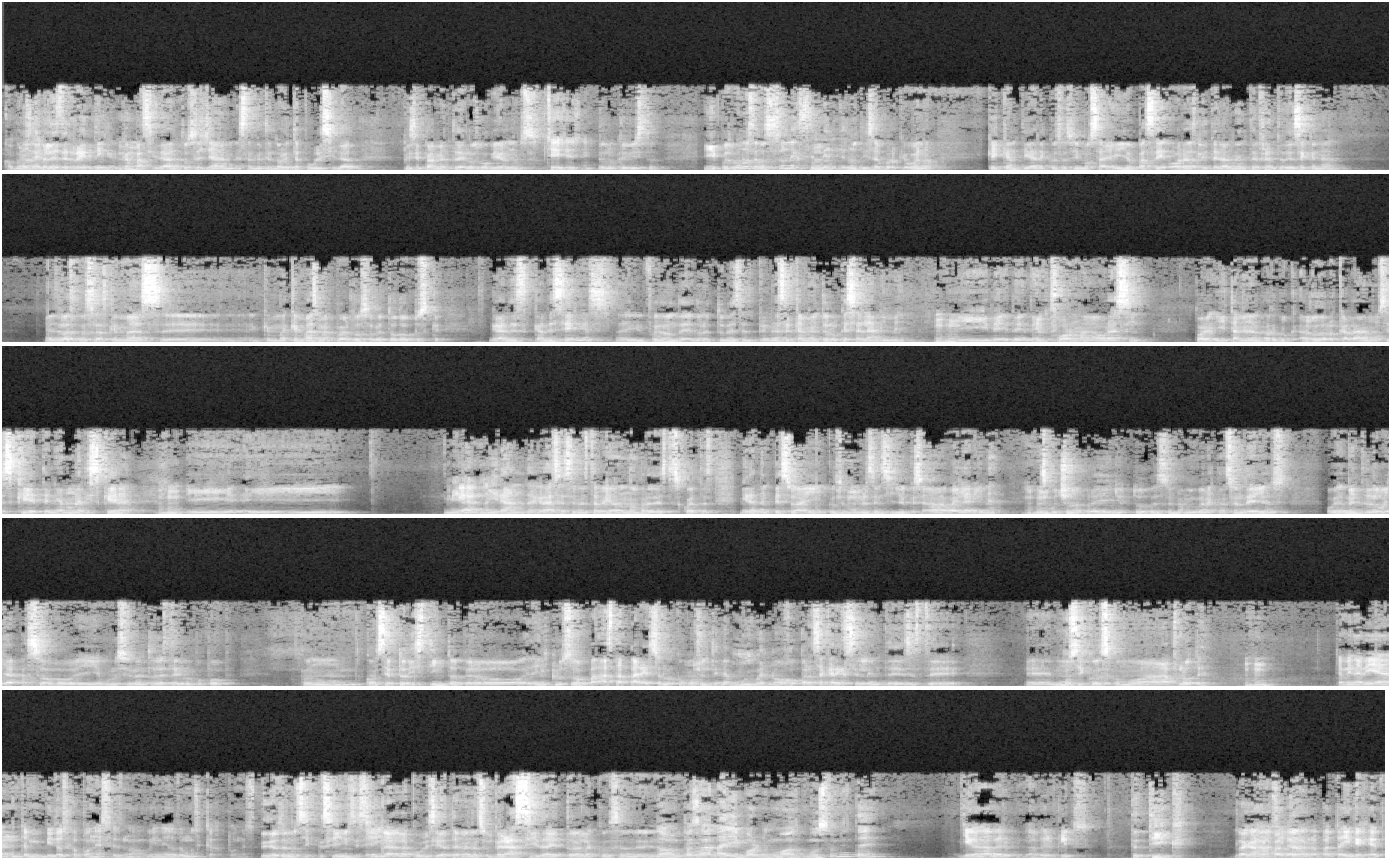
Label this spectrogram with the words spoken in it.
Comercial. niveles de rating, capacidad, entonces ya están metiendo ahorita publicidad, principalmente de los gobiernos. sí sí sí Es lo que he visto. Y pues bueno, se nos hace una excelente noticia porque bueno, qué cantidad de cosas vimos ahí. Yo pasé horas literalmente enfrente de ese canal. Es de las cosas que más, eh, que, más me acuerdo, sobre todo pues que grandes, grandes series. Ahí fue donde, donde tuve ese primer acercamiento a lo que es el anime. Y de, de- de- en forma, ahora sí. Por- y también algo, algo de lo que hablábamos es que tenían una disquera Ujú. y, y Miranda. Miranda, gracias, se me está viendo el nombre de estos cuates. Miranda empezó ahí con su primer sencillo que se llamaba Bailarina. Escúchenlo por ahí en YouTube, es una muy buena canción de ellos. Obviamente luego ya pasó y evolucionó en todo este grupo pop con un concepto distinto, pero incluso hasta para eso Locomotion tenía muy buen ojo para sacar excelentes este, eh, músicos como a, flote. También habían también videos japoneses no videos de música japonesa Videos de música, sí, sí, sí, Sí. La, la publicidad también es súper ácida y toda la cosa. de- ¿No pasaban ahí Morning Mu- Musume también? llegan a ver a ver clips The Tick, La Ah, sí, Garrapata. la garrapata y The Head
